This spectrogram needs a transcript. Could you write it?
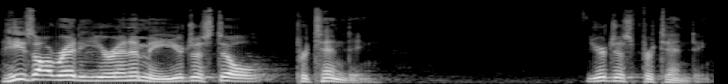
He's already your enemy. You're just still pretending. You're just pretending.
